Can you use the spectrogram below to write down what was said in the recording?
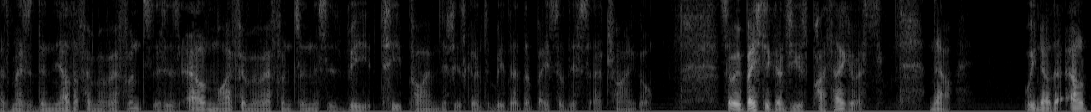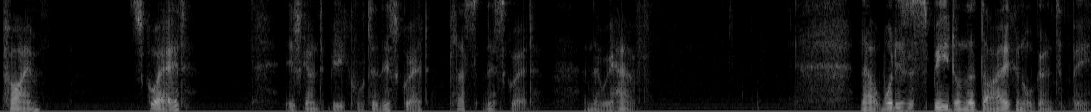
as measured in the other frame of reference. This is L, my frame of reference, and this is V T prime. This is going to be the, the base of this uh, triangle. So we're basically going to use Pythagoras. Now, we know that L prime squared is going to be equal to this squared plus this squared. And there we have. Now, what is the speed on the diagonal going to be?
